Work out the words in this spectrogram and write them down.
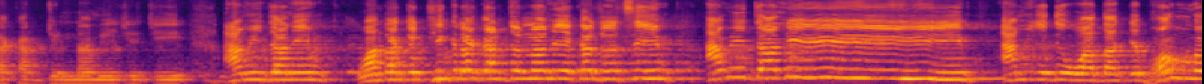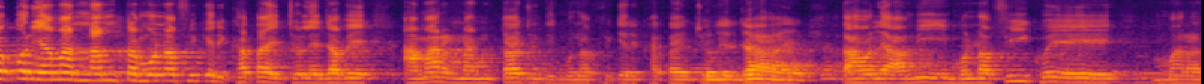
রাখার জন্য আমি এসেছি। আমি জানি ওয়াদাকে ঠিক রাখার জন্য আমি এসেছি আমি জানি, আমি যদি ওয়াদাকে ভঙ্গ করি, আমার নামটা মুনাফিকের খাতায় চলে যাবে। আমার নামটা যদি মুনাফিকের খাতায় চলে যায়, তাহলে আমি মুনাফিক হয়ে মারা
